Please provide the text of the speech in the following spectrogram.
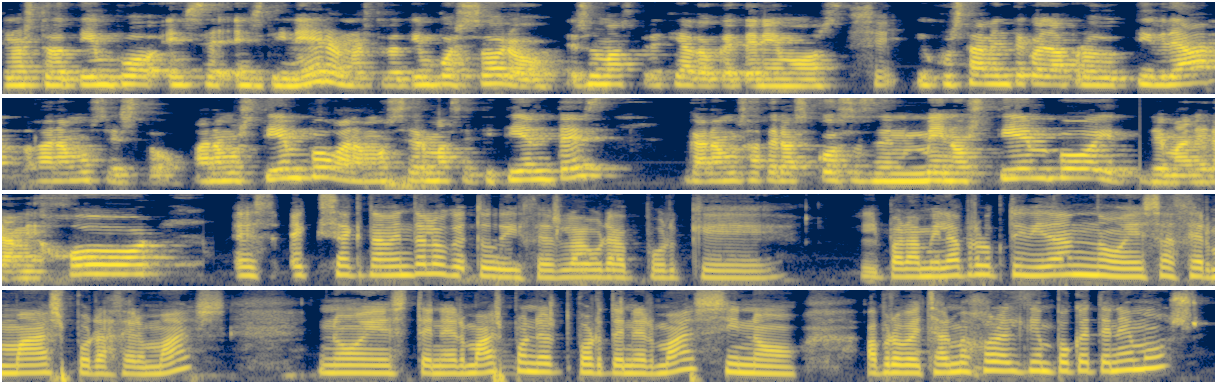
nuestro tiempo es, dinero, nuestro tiempo es oro, es lo más preciado que tenemos. Y justamente con la productividad ganamos esto, ganamos tiempo, ganamos ser más eficientes, ganamos hacer las cosas en menos tiempo y de manera mejor. Es exactamente lo que tú dices, Laura, porque para mí la productividad no es hacer más por hacer más, no es tener más por, tener más, sino aprovechar mejor el tiempo que tenemos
